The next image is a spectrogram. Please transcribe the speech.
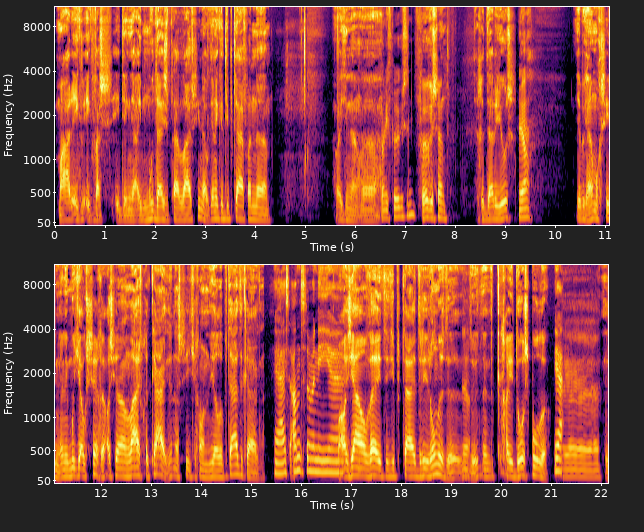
Maar ik, ik was, ik denk, ja, ik moet deze partij live zien ook. En ik heb die partij van, eh heet je nou, eh, Tony Ferguson. Ferguson tegen Darius. Ja. Die heb ik helemaal gezien. En ik moet je ook zeggen, als je dan live gaat kijken, dan zit je gewoon die hele partij te kijken. Ja, is anders dan wanneer je... Maar als jij al weet dat die partij drie rondes duurt, dan ga je doorspoelen. ja. Ja, ja, ja.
